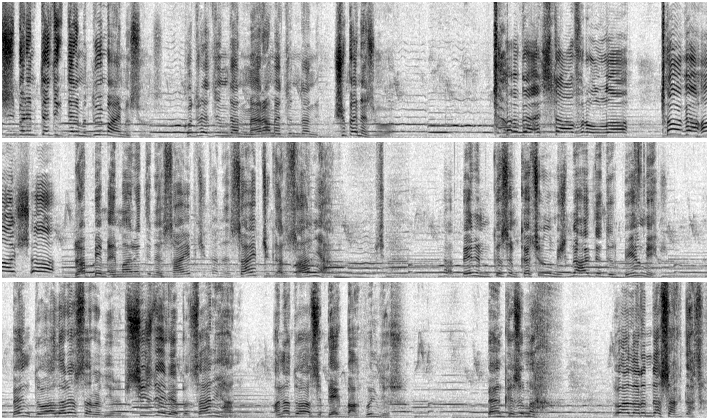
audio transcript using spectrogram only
Siz benim dediklerimi duymay mısınız? Kudretinden, merhametinden şüpheniz mi var? Tövbe estağfurullah. Tövbe haşa. Rabbim emanetine sahip çıkanı sahip çıkar Saniye. Ya benim kızım kaçırılmış ne haldedir bilmiyor. Ben dualara sarılıyorum. Siz de öyle yapın Saniye Hanım. Ana duası pek makbuldür. Ben kızımı dualarımda sakladım.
